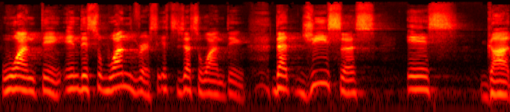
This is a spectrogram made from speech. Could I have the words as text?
one thing. In this one verse, it's just one thing. That Jesus is God.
